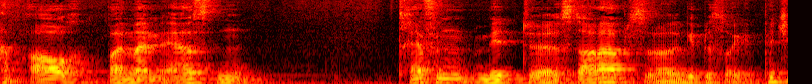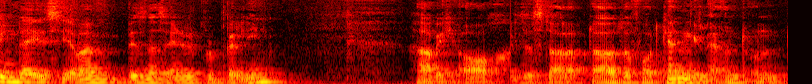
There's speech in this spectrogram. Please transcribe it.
habe auch bei meinem ersten Treffen mit äh, Startups, äh, gibt es solche Pitching Days hier beim Business Angel Club Berlin, habe ich auch dieses Startup da sofort kennengelernt und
